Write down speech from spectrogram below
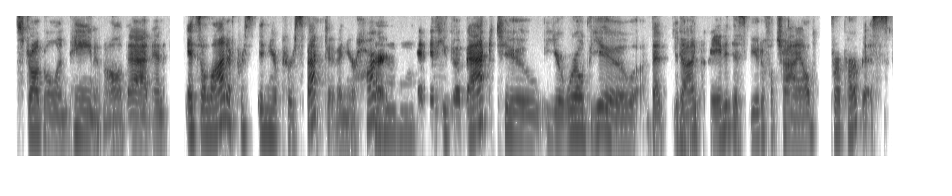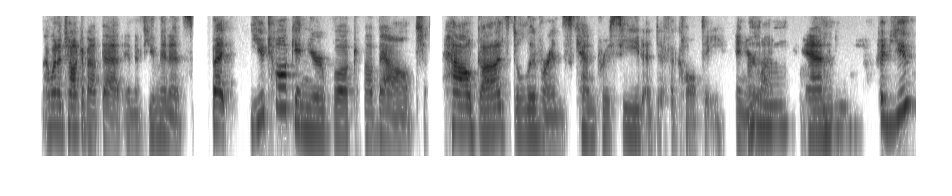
struggle and pain and all of that. And it's a lot of pers- in your perspective and your heart. Mm-hmm. And if you go back to your worldview that God created this beautiful child for a purpose. I want to talk about that in a few minutes. But you talk in your book about how God's deliverance can precede a difficulty in your mm-hmm. life. And mm-hmm. could you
